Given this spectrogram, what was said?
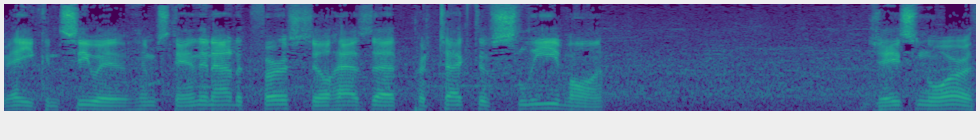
Yeah, you can see with him standing out at first, still has that protective sleeve on. Jayson Werth,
